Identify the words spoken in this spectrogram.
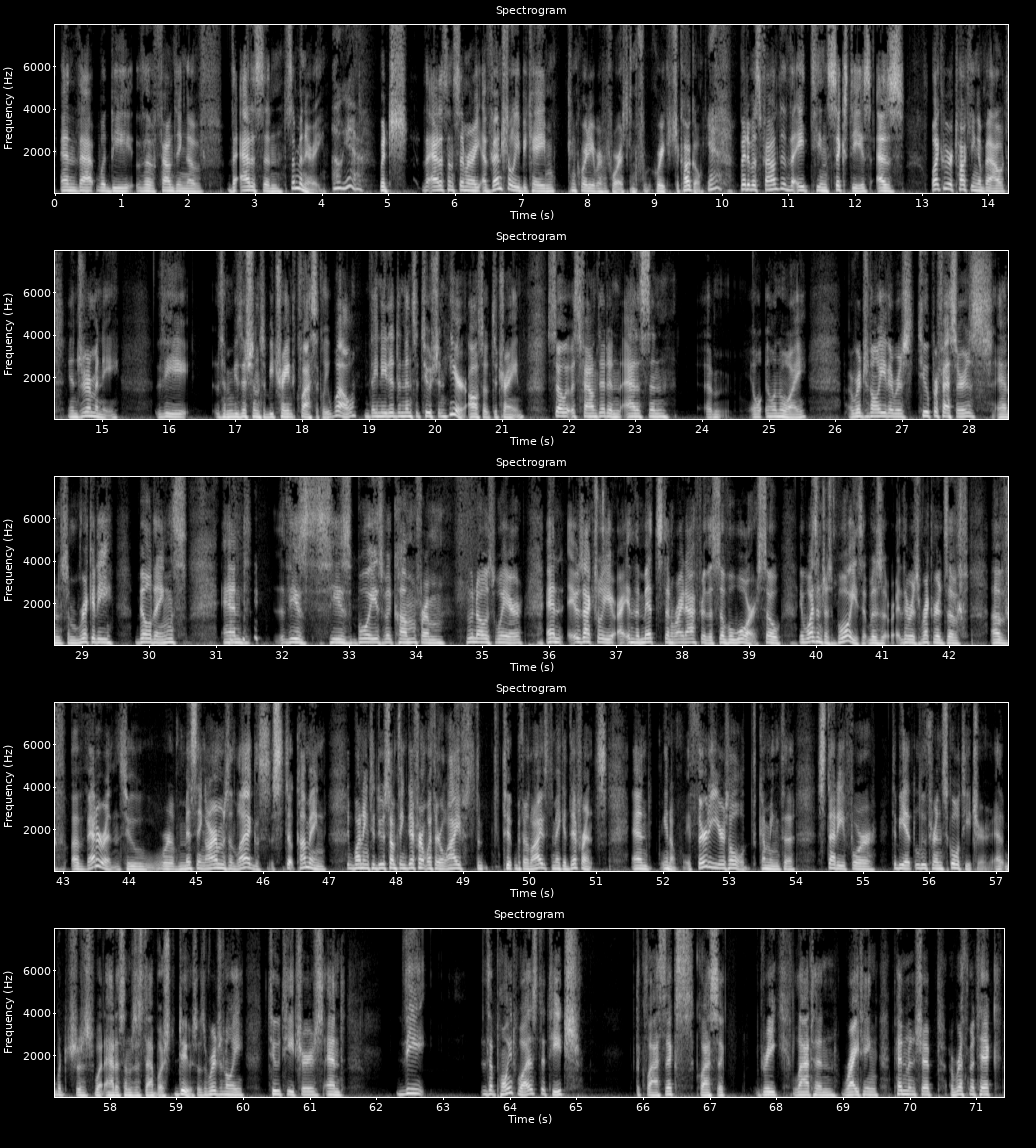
and that would be the founding of the Addison Seminary Oh yeah. which the Addison Seminary eventually became Concordia River Forest, Concordia Chicago. Yeah. But it was founded in the 1860s as, like we were talking about in Germany, the the musicians would be trained classically. Well, they needed an institution here also to train. So it was founded in Addison, um, Illinois. Originally, there was two professors and some rickety buildings, and these these boys would come from who knows where, and it was actually in the midst and right after the Civil War. So it wasn't just boys; it was there was records of of, of veterans who were missing arms and legs, still coming, wanting to do something different with their lives to, to with their lives to make a difference, and you know, thirty years old, coming to study for to be a Lutheran school teacher, which is what Addison was established to do. So it was originally two teachers, and the the point was to teach the classics, classic Greek, Latin, writing, penmanship, arithmetic,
